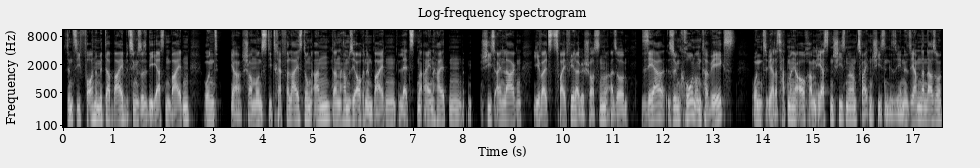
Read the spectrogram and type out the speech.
sind sie vorne mit dabei, beziehungsweise die ersten beiden. Und ja, schauen wir uns die Trefferleistung an, dann haben sie auch in den beiden letzten Einheiten, Schießeinlagen, jeweils zwei Fehler geschossen. Also sehr synchron unterwegs. Und ja, das hat man ja auch am ersten Schießen und am zweiten Schießen gesehen. Ne? Sie haben dann da so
